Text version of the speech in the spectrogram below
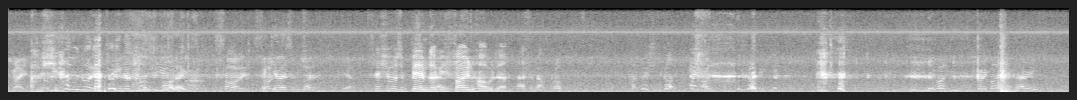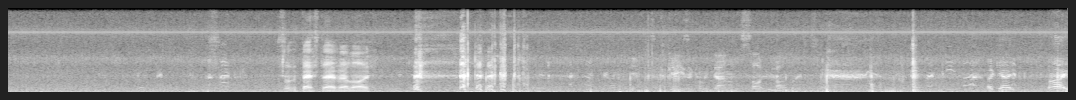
to trade. Oh, we haven't got any peanuts. What do you want? Sorry, sorry. Give us some money. Yeah. she wants a BMW okay. phone holder. That's enough, bro. She's she's got Hang on. you want, can we buy? It's like the best day of our life. Geezer coming down on the sidecar, mate. Okay, bye.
